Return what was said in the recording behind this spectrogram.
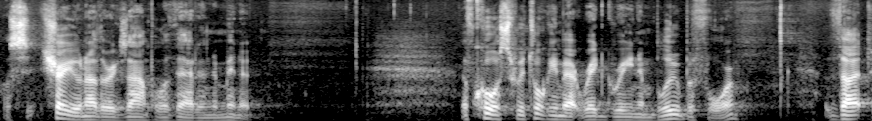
I'll show you another example of that in a minute. Of course, we're talking about red, green, and blue before. That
